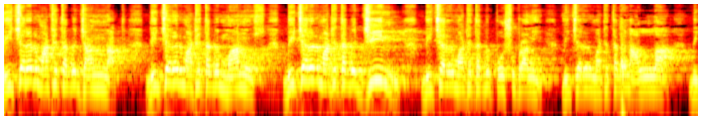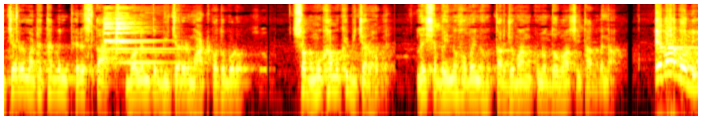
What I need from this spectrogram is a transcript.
বিচারের মাঠে থাকবে জান্নাত, বিচারের মাঠে থাকবে মানুষ, বিচারের মাঠে থাকবে জিন, বিচারের মাঠে থাকবে পশু প্রাণী, বিচারের মাঠে থাকবেন আল্লাহ, বিচারের মাঠে থাকবেন ফেরেস্তা বলেন তো বিচারের মাঠ কত বড়? সব মুখামুখি বিচার হবে। লেসা বৈন হবাইন তার জবান, কোনো দোভাষই থাকবে না। এবার বলি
